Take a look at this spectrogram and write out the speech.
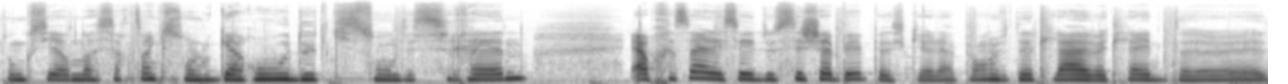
donc il y en a certains qui sont loups-garous, d'autres qui sont des sirènes. Et après ça, elle essaye de s'échapper parce qu'elle a pas envie d'être là avec l'aide de-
